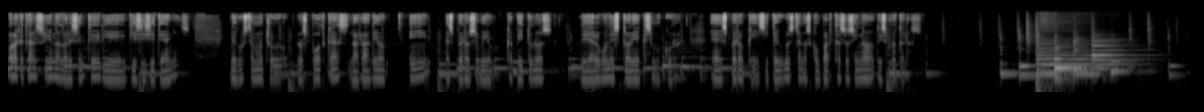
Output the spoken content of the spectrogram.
Hola, ¿qué tal? Soy un adolescente de 17 años. Me gustan mucho los podcasts, la radio y espero subir capítulos de alguna historia que se me ocurra. Eh, espero que si te gustan los compartas o si no, disfrútalos.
